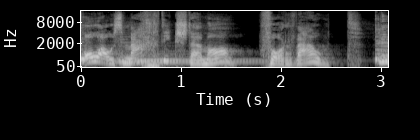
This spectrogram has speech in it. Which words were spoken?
auch als mächtigster Mann vor Welt.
